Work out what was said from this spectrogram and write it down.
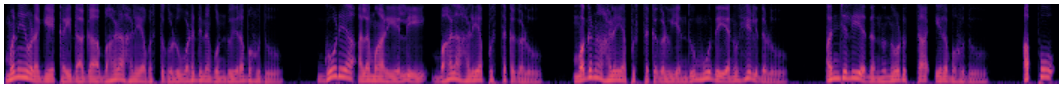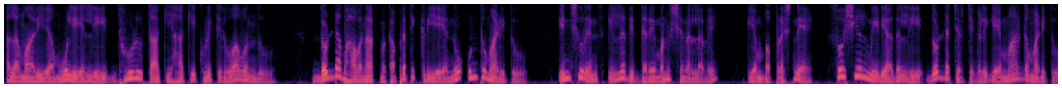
ಮನೆಯೊಳಗೆ ಕೈದಾಗ ಬಹಳ ಹಳೆಯ ವಸ್ತುಗಳು ಒಡೆದಿನಗೊಂಡು ಇರಬಹುದು. ಗೋಡೆಯ ಅಲಮಾರಿಯಲ್ಲಿ ಬಹಳ ಹಳೆಯ ಪುಸ್ತಕಗಳು, ಮಗನ ಹಳೆಯ ಪುಸ್ತಕಗಳು ಎಂದು ಮೂದೆಯನು ಹೇಳಿದಳು. ಅಂಜಲಿ ಅದನ್ನು ನೋಡುತ್ತಾ ಇರಬಹುದು. ಅಪ್ಪೋ ಅಲಮಾರಿಯ ಮೂಲೆಯಲ್ಲಿ ಧೂಳು ತಾಕಿ ಹಾಕಿ ಕುಳಿತಿರುವ ಒಂದು ದೊಡ್ಡ ಭಾವನಾತ್ಮಕ ಪ್ರತಿಕ್ರಿಯೆಯನ್ನು ಉಂಟುಮಾಡಿತು. ಇನ್ಶೂರೆನ್ಸ್ ಇಲ್ಲದಿದ್ದರೆ ಮನುಷ್ಯನಲ್ಲವೇ ಎಂಬ ಪ್ರಶ್ನೆ ಸೋಷಿಯಲ್ ಮೀಡಿಯಾದಲ್ಲಿ ದೊಡ್ಡ ಚರ್ಚೆಗಳಿಗೆ ಮಾರ್ಗ ಮಾಡಿತು.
